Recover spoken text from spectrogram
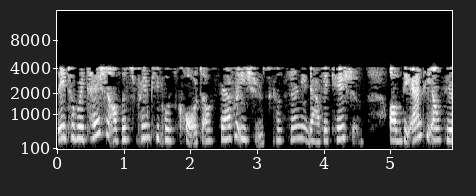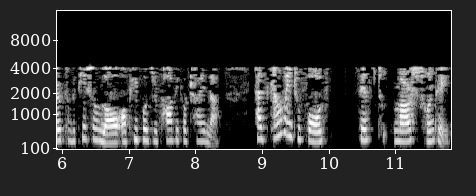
The interpretation of the Supreme People's Court on several issues concerning the application of the Anti-Unfair Competition Law of People's Republic of China has come into force since March 20,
